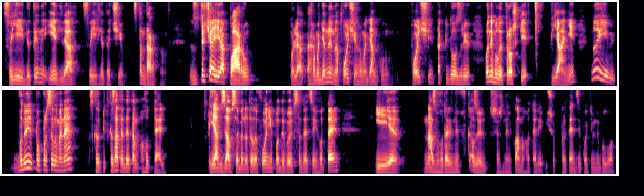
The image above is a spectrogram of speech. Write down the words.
своєї дитини і для своїх глядачів. Стандартно. Зустрічаю я пару поля... громадянина Польщі, громадянку Польщі, так підозрюю. Вони були трошки п'яні. Ну і вони попросили мене підказати, де там готель. Я взяв себе на телефоні, подивився, де цей готель, і назву готелю не вказують, це ж не реклама готелів, і щоб претензій потім не було.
